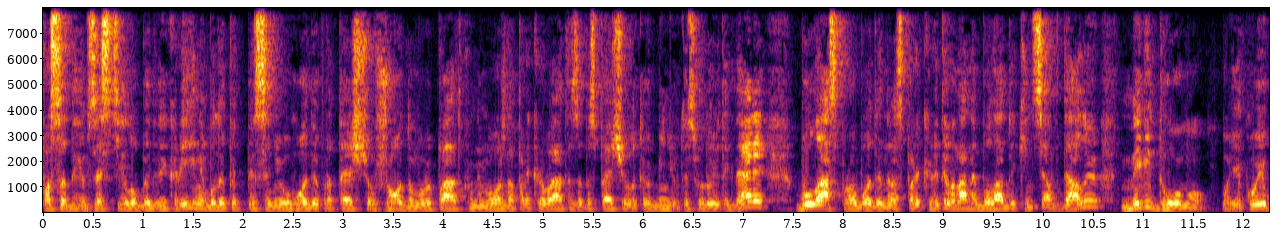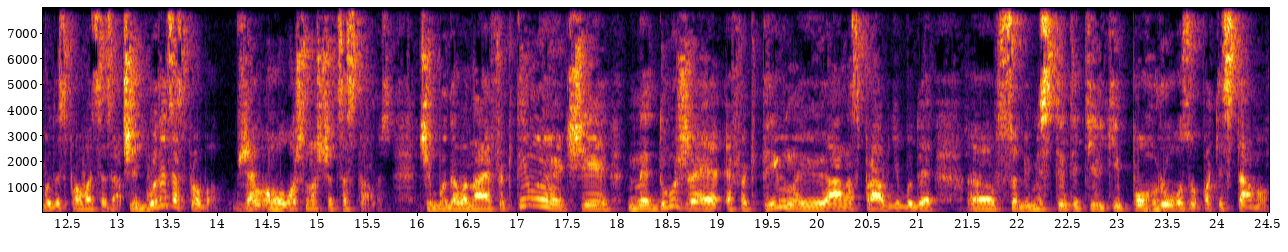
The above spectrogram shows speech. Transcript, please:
посадив за стіл обидві країни. Були підписані угоди про те, що в жодному випадку не можна перекривати, забезпечувати, обмінюватись водою і так далі. Була спроба один раз перекрити. Вона не була до кінця вдалою. Невідомо якою буде спроба це зараз. Чи буде ця спроба? Вже оголошено, що це сталося. Чи буде вона ефективною, чи не дуже ефективною, а насправді буде е, в собі містити тільки погрозу Пакистану,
